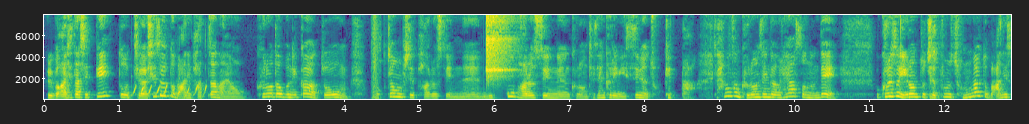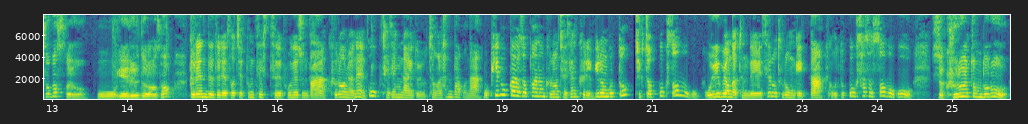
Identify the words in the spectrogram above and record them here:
그리고 아시다시피 또 제가 시술도 많이 받잖아요. 그러다 보니까 좀 걱정 없이 바를 수 있는, 믿고 바를 수 있는 그런 재생크림이 있으면 좋겠다. 항상 그런 생각을 해왔었는데, 그래서 이런 또 제품을 정말 또 많이 써봤어요. 뭐, 예를 들어서, 브랜드들에서 제품 테스트 보내준다 그러면은 꼭 재생 라인도 요청을 한다거나 뭐 피부과에서 파는 그런 재생 크림 이런 것도 직접 꼭 써보고 올리브영 같은데 새로 들어온 게 있다 그것도 꼭 사서 써보고 진짜 그럴 정도로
